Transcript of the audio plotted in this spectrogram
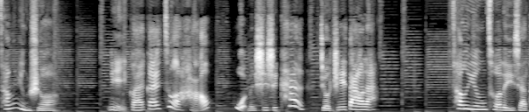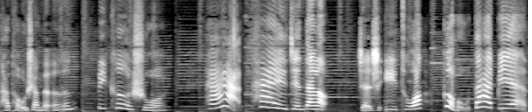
苍蝇说：“你乖乖坐好。”我们试试看就知道啦。苍蝇搓了一下它头上的嗯嗯，立刻说：“哈，太简单了，这是一坨狗大便。”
